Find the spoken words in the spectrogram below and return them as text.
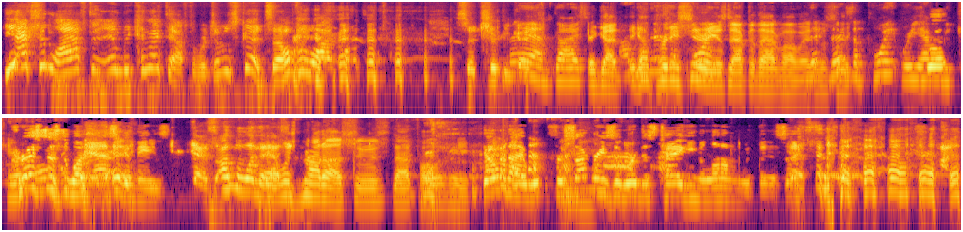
he actually laughed and we connected afterwards. It was good. So hopefully, we'll so it should be Man, good. guys, it got it got pretty serious point. after that moment. There, there's like, a point where you have well, to be careful. Chris is the one asking these. yes, I'm the one that. It was not us. It was not Paul and me. Joe and I, for some reason, we're just tagging along with this. Yes. I,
